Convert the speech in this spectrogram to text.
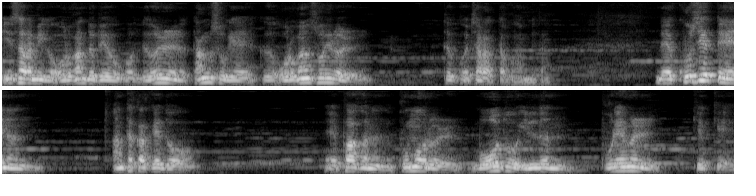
이 사람이 오르간도 배우고 늘 당숙의 그 오르간 소리를 듣고 자랐다고 합니다. 네, 9세 때에는 안타깝게도 예, 바흐는 부모를 모두 잃는 불행을 겪게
